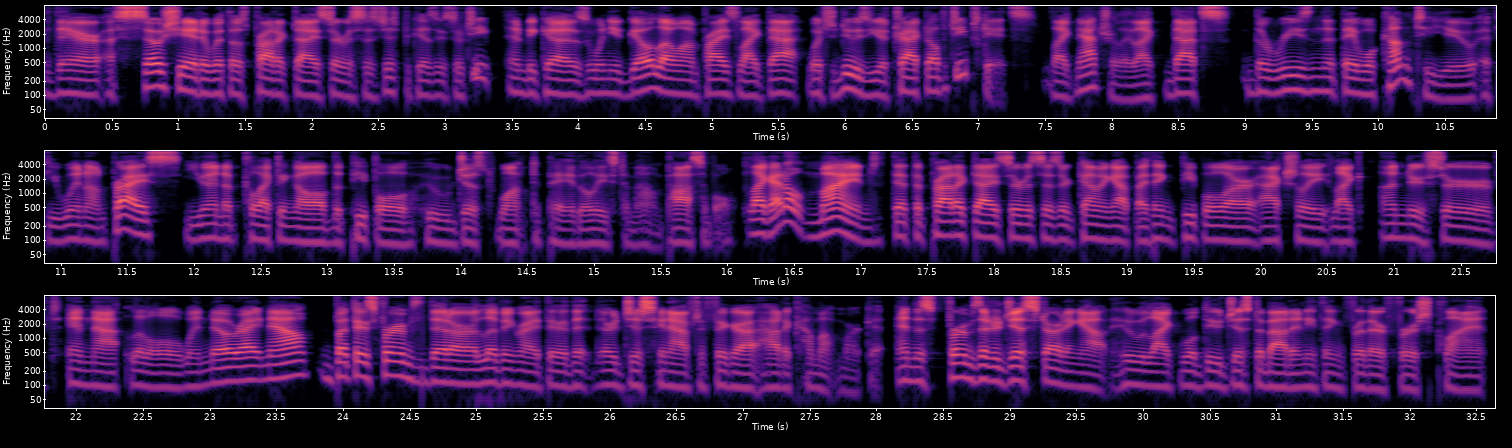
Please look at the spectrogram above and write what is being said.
they're associated with those productized services just because they're so cheap. And because when you go low on price like that, what you do is you attract all the cheapskates, like naturally. Like that's the reason that they will come to you. If you win on price, you end up collecting all of the people who just want to pay the least amount possible. Like I don't mind that the productized services are coming up. I think people are actually like underserved in that little window right now. But there's firms that are living right there that are just going to have to figure out how to come come market. And there's firms that are just starting out who like will do just about anything for their first client.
